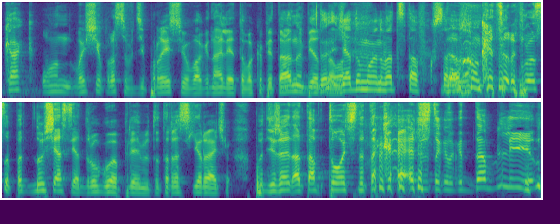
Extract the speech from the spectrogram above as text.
как он вообще просто в депрессию вогнали этого капитана Да, бедного. Я думаю, он в отставку Да, сразу. он, который просто, ну сейчас я другое племя тут расхерачу. Подъезжает, а там точно такая же. такой, Да блин.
